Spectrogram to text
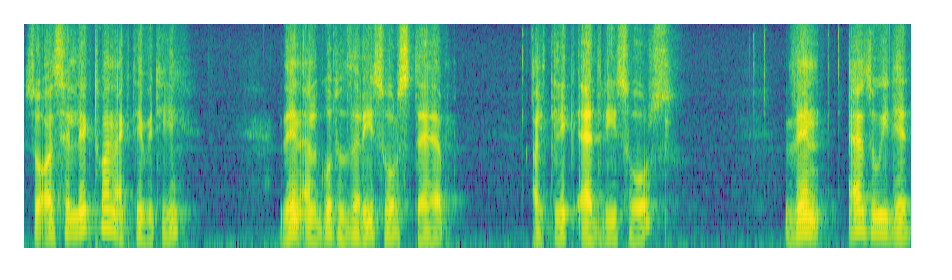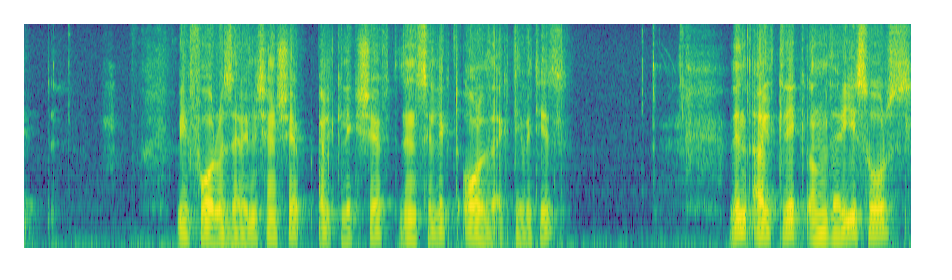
So I'll select one activity then I'll go to the resource tab I'll click add resource. Then as we did before with the relationship I'll click shift then select all the activities. Then I'll click on the resource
